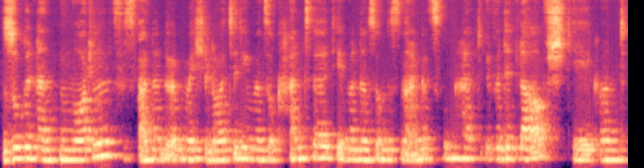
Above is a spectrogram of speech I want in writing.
sogenannten Models, das waren dann irgendwelche Leute, die man so kannte, die man dann so ein bisschen angezogen hat, über den Laufsteg und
